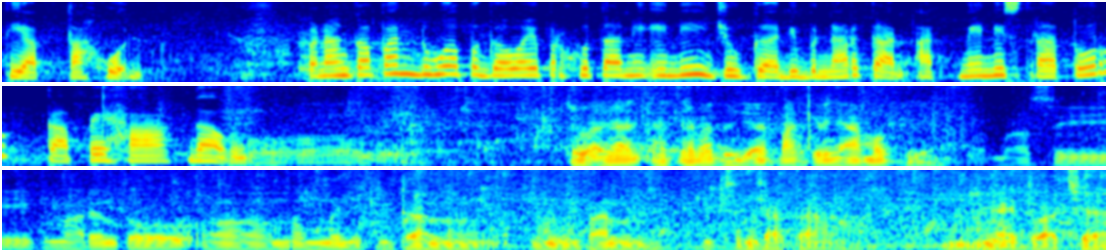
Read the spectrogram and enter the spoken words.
tiap tahun. Penangkapan dua pegawai perhutani ini juga dibenarkan administratur KPH Ngawi. Coba ya, coba tunjuk parkirnya mobil. Informasi kemarin tuh e, memiliki dan menyimpan senjata. Nah itu aja.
